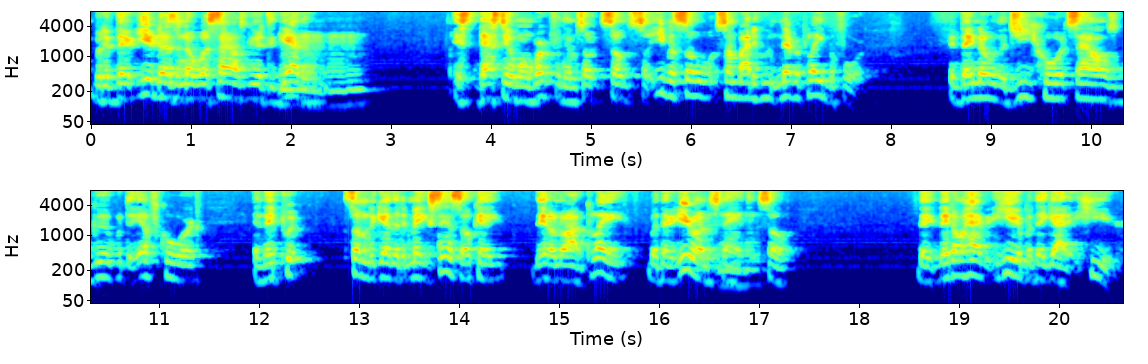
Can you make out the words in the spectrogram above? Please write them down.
But if their ear doesn't know what sounds good together, Mhm. it's that still won't work for them. So so so even so somebody who never played before, if they know the G chord sounds good with the F chord, and they put something together that makes sense, okay, they don't know how to play, but their ear understands it. So they they don't have it here, but they got it here.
